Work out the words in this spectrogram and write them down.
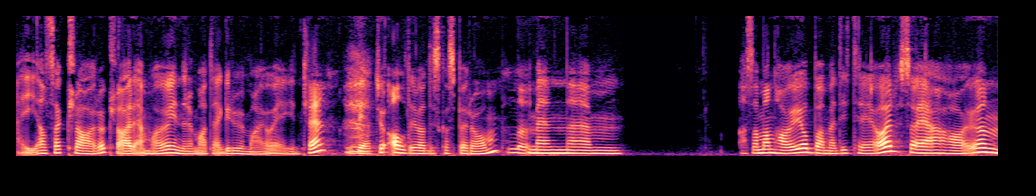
Nei, altså klar og klar. Jeg må jo innrømme at jeg gruer meg jo egentlig. Jeg vet jo aldri hva de skal spørre om. Nei. Men ehm, altså man har jo jobba med det i tre år, så jeg har jo en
